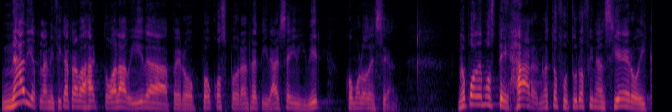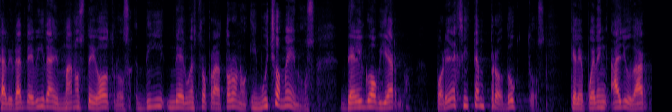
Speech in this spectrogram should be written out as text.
Nadie planifica trabajar toda la vida, pero pocos podrán retirarse y vivir como lo desean. No podemos dejar nuestro futuro financiero y calidad de vida en manos de otros, de nuestro patrono y mucho menos del gobierno. Por ello existen productos que le pueden ayudar.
